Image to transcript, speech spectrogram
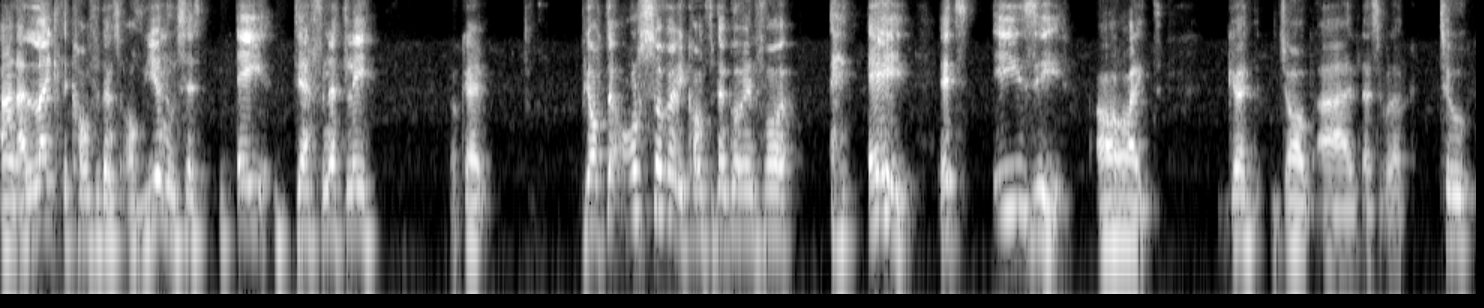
And I like the confidence of Yun, who says A, definitely. Okay. Piotr also very confident going for A. It's easy. All right. Good job. And let's have a look. Two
